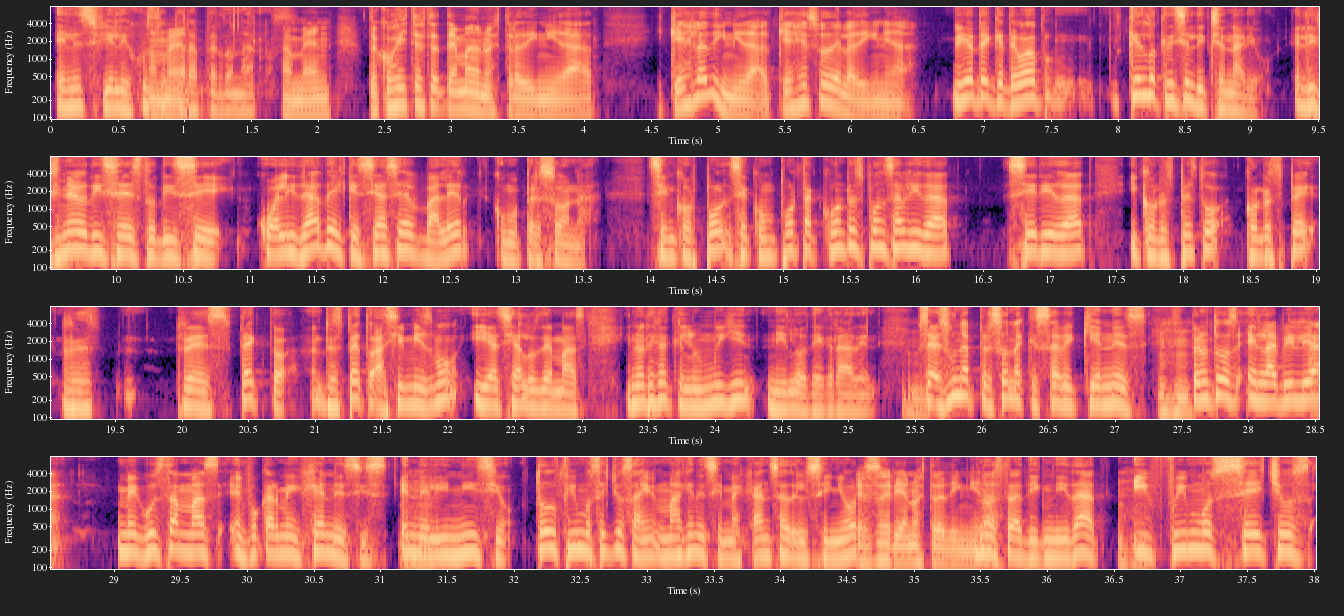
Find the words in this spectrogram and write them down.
Él es fiel y justo para perdonarnos. Amén. Tú escogiste este tema de nuestra dignidad. ¿Y qué es la dignidad? ¿Qué es eso de la dignidad? Fíjate que te voy a... ¿Qué es lo que dice el diccionario? El diccionario dice esto, dice, cualidad del que se hace valer como persona. Se, se comporta con responsabilidad, seriedad y con respeto, con respecto, respeto a sí mismo y hacia los demás. Y no deja que lo humillen ni lo degraden. O sea, es una persona que sabe quién es. Pero entonces en la Biblia me gusta más enfocarme en Génesis, en el inicio. Todos fuimos hechos a imagen y semejanza del Señor. Esa sería nuestra dignidad. Nuestra dignidad. Y fuimos hechos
